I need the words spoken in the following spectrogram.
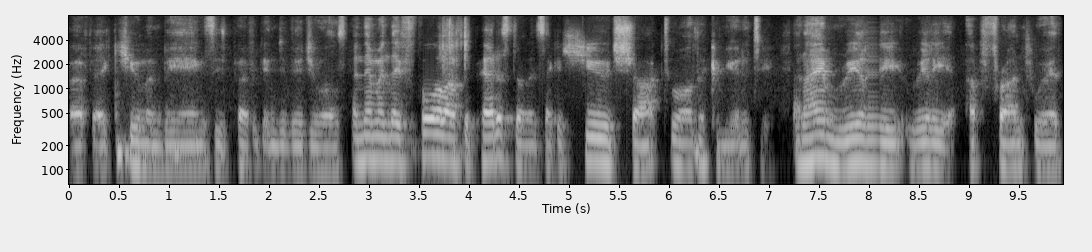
perfect human beings, these perfect individuals. And then when they fall off the pedestal, it's like a huge shock to all the community. And I am really, really upfront with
